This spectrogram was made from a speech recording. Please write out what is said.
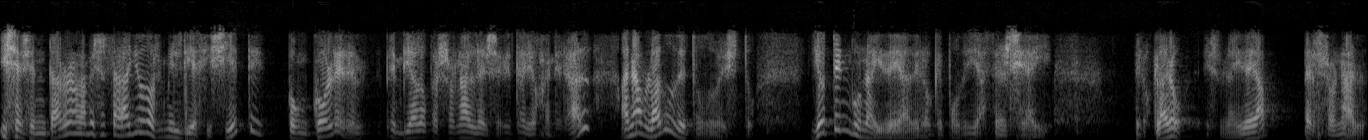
Y se sentaron a la mesa hasta el año 2017 con Kohler, el enviado personal del secretario general. Han hablado de todo esto. Yo tengo una idea de lo que podría hacerse ahí. Pero claro, es una idea personal.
